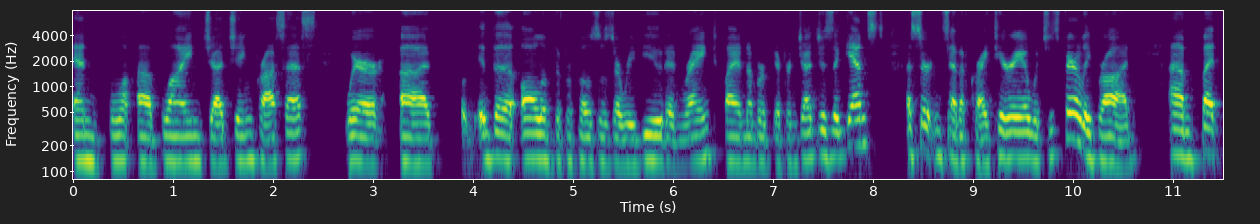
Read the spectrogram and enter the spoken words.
and bl- uh, blind judging process where uh, the all of the proposals are reviewed and ranked by a number of different judges against a certain set of criteria, which is fairly broad. Um, but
